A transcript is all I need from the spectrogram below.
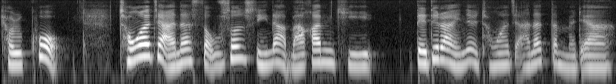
결코 정하지 않았어. 우선순위나 마감 기, 데드라인을 정하지 않았단 말이야.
